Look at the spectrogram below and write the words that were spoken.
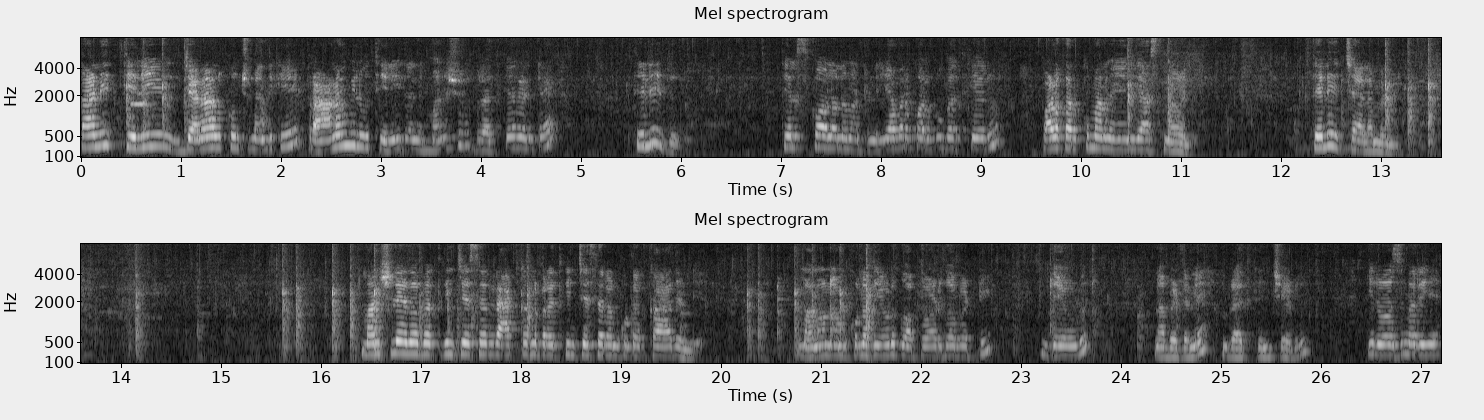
కానీ తెలియ జనాలు కొంచెం మందికి ప్రాణం విలువ తెలియదండి. మనుషులు బ్రతికారంటే తెలీదు. తెలుసుకోవాలన్నమాట ఎవరి కొరకు బ్రతికారు? వాళ్ళ కొరకు మనం ఏం చేస్తున్నామని తెలియదు చాలామంది. మనుషులు ఏదో బ్రతికించేశారు డాక్టర్లు బ్రతికించేశారు అనుకుంటారు కాదండి. మనం నమ్ముకున్న దేవుడు గొప్పవాడు కాబట్టి దేవుడు నా బిడ్డనే బ్రతికించాడు. ఈరోజు మరి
